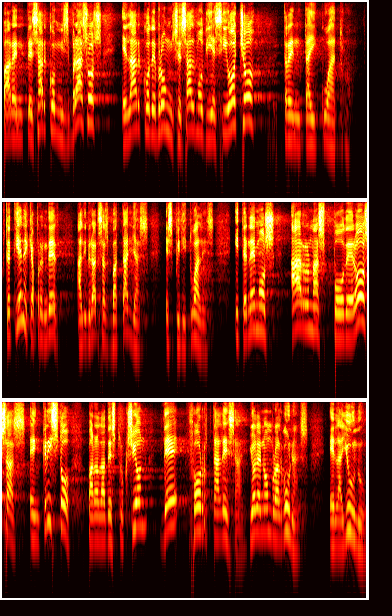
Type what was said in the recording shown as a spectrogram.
para entesar con mis brazos el arco de bronce, Salmo 18, 34. Usted tiene que aprender a librar esas batallas espirituales. Y tenemos armas poderosas en Cristo para la destrucción de fortaleza. Yo le nombro algunas. El ayuno,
